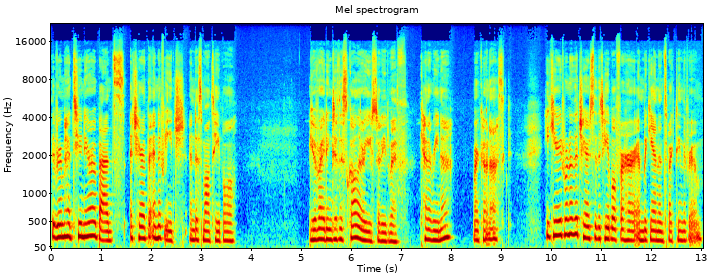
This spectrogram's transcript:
The room had two narrow beds, a chair at the end of each, and a small table. You're writing to the scholar you studied with, Katerina? Marcone asked. He carried one of the chairs to the table for her and began inspecting the room.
